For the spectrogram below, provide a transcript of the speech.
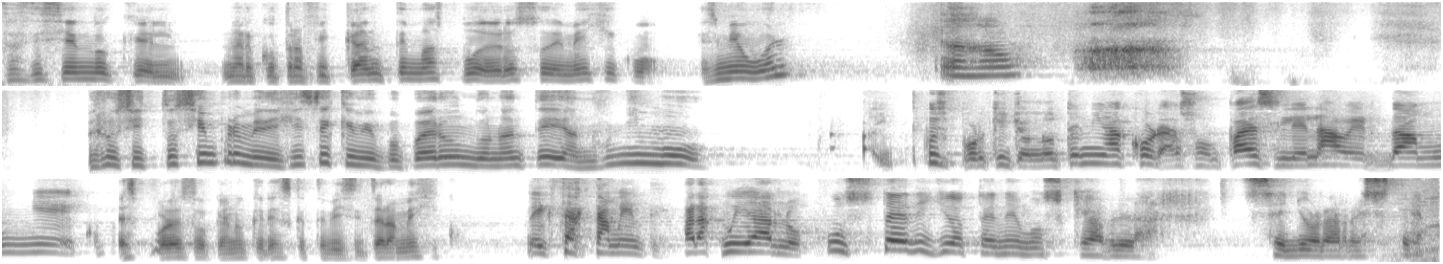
Estás diciendo que el narcotraficante más poderoso de México es mi abuelo? Ajá. Pero si tú siempre me dijiste que mi papá era un donante anónimo. Ay, pues porque yo no tenía corazón para decirle la verdad, muñeco. Es por eso que no querías que te visitara México. Exactamente, para cuidarlo. Usted y yo tenemos que hablar, señora Restrepo.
